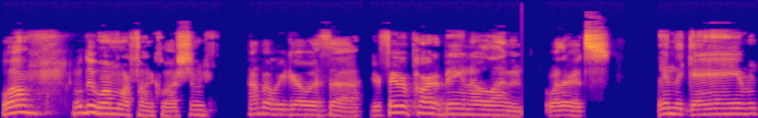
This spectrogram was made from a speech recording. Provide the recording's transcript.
Well, we'll do one more fun question. How about we go with uh, your favorite part of being an O lineman? Whether it's in the game,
